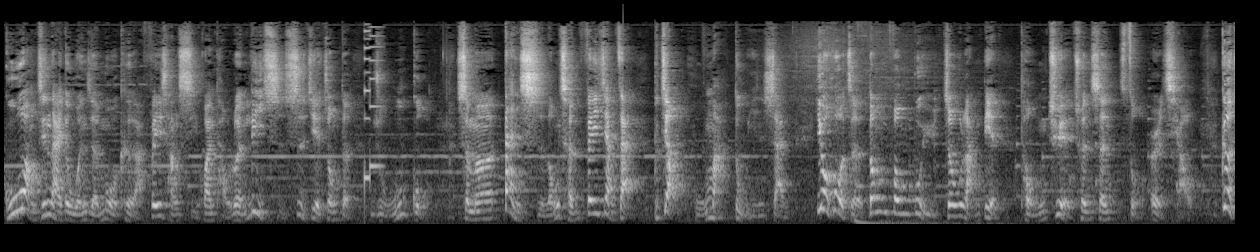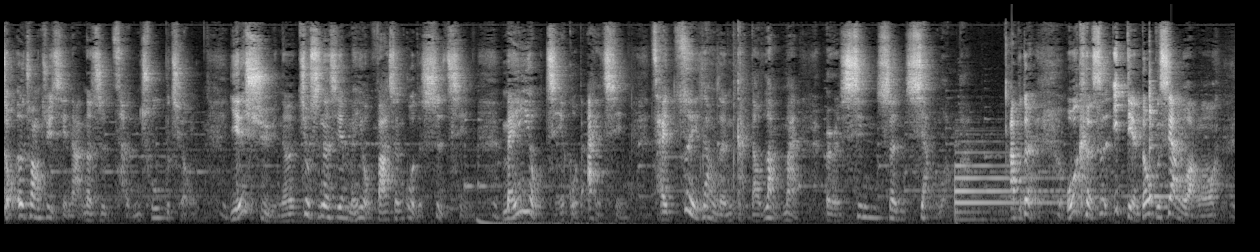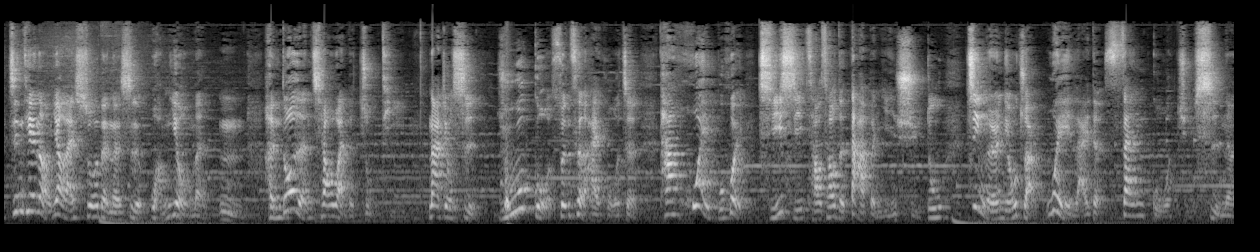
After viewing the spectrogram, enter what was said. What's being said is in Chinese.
古往今来的文人墨客啊，非常喜欢讨论历史世界中的如果，什么但使龙城飞将在，不教胡马度阴山，又或者东风不与周郎便，铜雀春深锁二乔，各种二创剧情啊，那是层出不穷。也许呢，就是那些没有发生过的事情，没有结果的爱情，才最让人感到浪漫而心生向往啊。啊，不对，我可是一点都不向往哦。今天哦，要来说的呢是网友们，嗯，很多人敲碗的主题，那就是如果孙策还活着，他会不会奇袭曹操的大本营许都，进而扭转未来的三国局势呢？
